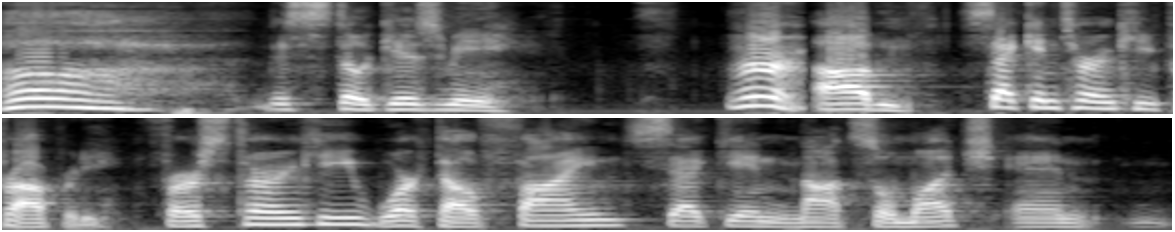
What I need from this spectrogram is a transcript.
Oh, this still gives me. Um, second turnkey property. First turnkey worked out fine. Second, not so much. And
